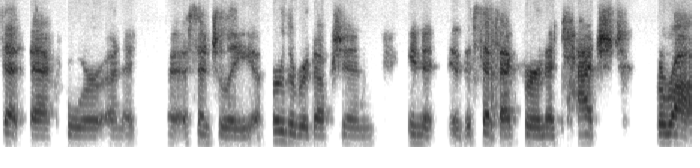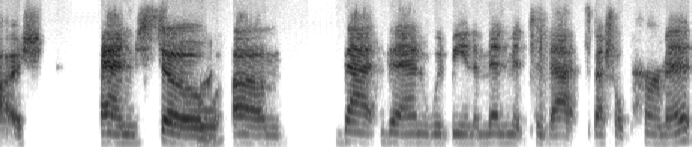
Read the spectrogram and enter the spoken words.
setback for an uh, essentially a further reduction in, in the setback for an attached garage. And so um, that then would be an amendment to that special permit.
